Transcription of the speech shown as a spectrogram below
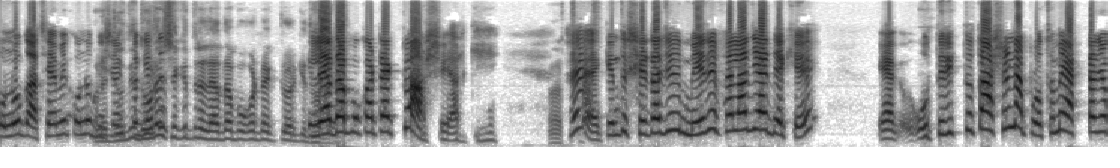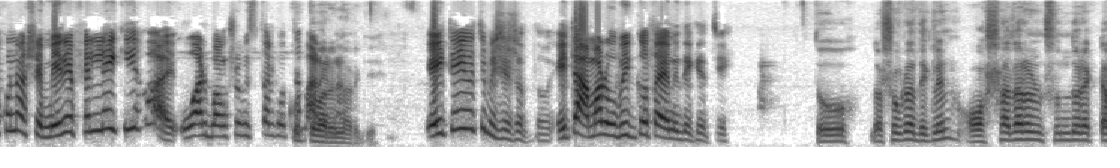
কোনো গাছে আমি কোনো মানে বিষাক্ত যদি ধরে সেক্ষেত্রে লেদা পোকাটা একটু আর কি লেদা পোকাটা একটু আসে আর কি। আচ্ছা, হ্যাঁ কিন্তু সেটা যদি মেরে ফেলা যায় দেখে অতিরিক্ত তো আসে না। প্রথমে একটা যখন আসে মেরে ফেললেই কি হয়? ও আর বংশ বিস্তার করতে করতে পারে না আর কি। এইটাই হচ্ছে বিশেষত্ব। এটা আমার অভিজ্ঞতায় আমি দেখেছি। তো দর্শকরা দেখলেন অসাধারণ সুন্দর একটা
